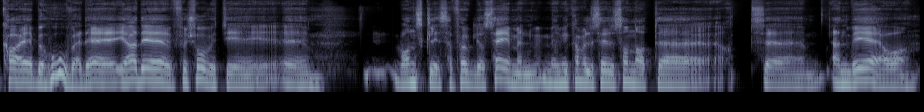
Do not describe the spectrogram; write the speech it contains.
hva er behovet? Det, ja, det er for så vidt eh, vanskelig selvfølgelig å si, men, men, vi kan vel si det sånn at, eh, at eh, NVE og,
